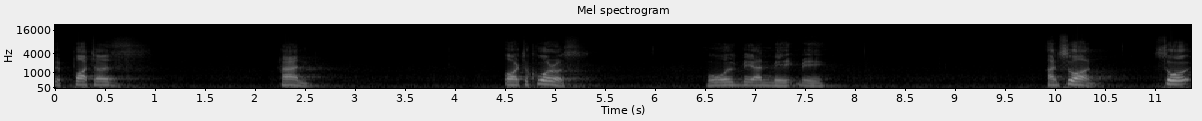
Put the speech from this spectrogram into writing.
The potter's hand, or to chorus, mold me and make me, and so on. So,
